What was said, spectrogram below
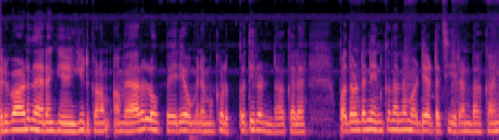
ഒരുപാട് നേരം കഴുകിയെടുക്കണം. വേറെയുള്ള ഉപ്പേരി ആകുമ്പോൾ നമുക്ക് എളുപ്പത്തിൽ ഉണ്ടാക്കലേ അപ്പോൾ അതുകൊണ്ട് തന്നെ എനിക്ക് നല്ല മടിയാട്ടോ ചീര ഉണ്ടാക്കാൻ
